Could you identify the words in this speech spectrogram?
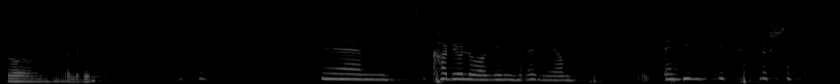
Så veldig fint. Det er stort. Du, kardiologen Ørjan, eh, hvilket prosjekt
